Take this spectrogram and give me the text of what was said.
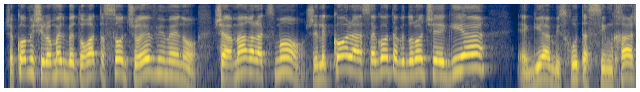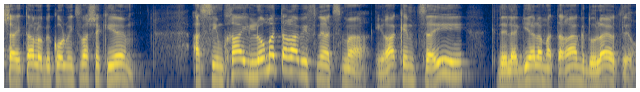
שכל מי שלומד בתורת הסוד שואב ממנו, שאמר על עצמו שלכל ההשגות הגדולות שהגיע, הגיע בזכות השמחה שהייתה לו בכל מצווה שקיים. השמחה היא לא מטרה בפני עצמה, היא רק אמצעי כדי להגיע למטרה הגדולה יותר.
